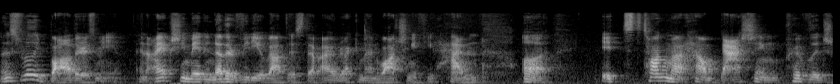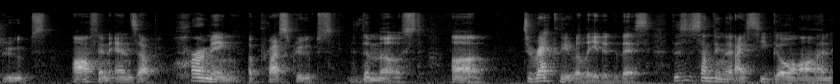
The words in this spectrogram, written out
And this really bothers me. And I actually made another video about this that I would recommend watching if you hadn't. Uh, it's talking about how bashing privileged groups often ends up harming oppressed groups the most. Uh, directly related to this, this is something that I see go on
